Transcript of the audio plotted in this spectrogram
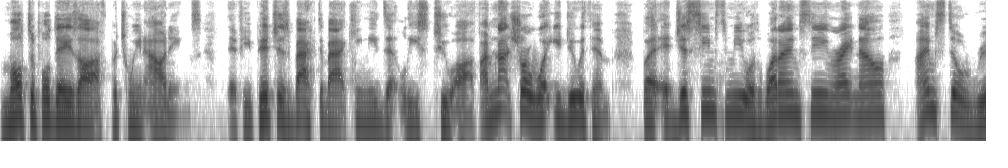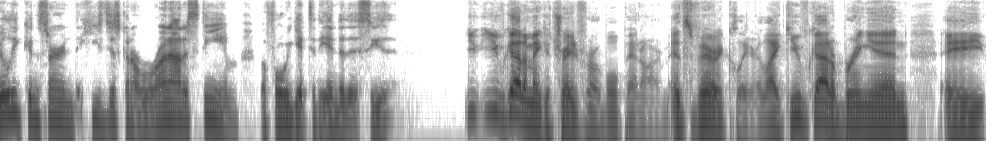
Multiple days off between outings. If he pitches back to back, he needs at least two off. I'm not sure what you do with him, but it just seems to me with what I'm seeing right now, I'm still really concerned that he's just going to run out of steam before we get to the end of this season you, you've got to make a trade for a bullpen arm. It's very clear. Like you've got to bring in a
